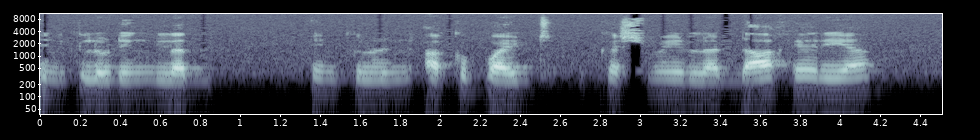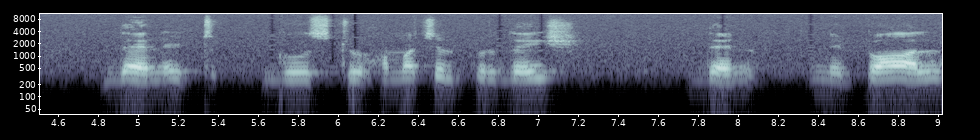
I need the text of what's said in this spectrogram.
including including occupied Kashmir Ladakh area, then it goes to Himachal Pradesh, then Nepal,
